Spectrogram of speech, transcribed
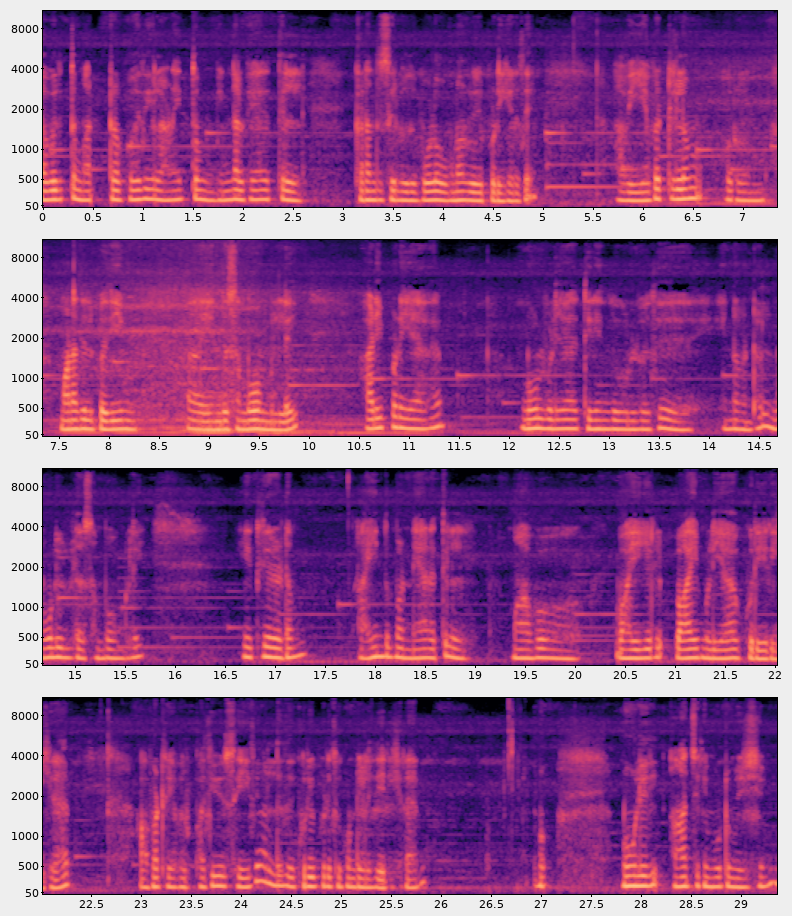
தவிர்த்து மற்ற பகுதிகள் அனைத்தும் மின்னல் வேகத்தில் கடந்து செல்வது போல உணர்வு ஏற்படுகிறது. அவை எவற்றிலும் ஒரு மனதில் பதியும் எந்த சம்பவம் இல்லை. அடிப்படையாக நூல் வழியாக தெரிந்து கொள்வது என்னவென்றால் நூலில் உள்ள சம்பவங்களை ஹிட்லரிடம் ஐந்து மணி நேரத்தில் மாவோ வாயில் வாய்மொழியாக கூறியிருக்கிறார். அவற்றை அவர் பதிவு செய்து அல்லது குறிப்பிடுத்து கொண்டு எழுதியிருக்கிறார். நூலில் ஆச்சரியமூட்டும் விஷயம்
